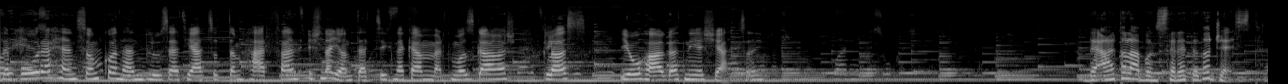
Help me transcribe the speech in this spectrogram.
Deborah Hanson Conan blueset játszottam hárfán, és nagyon tetszik nekem, mert mozgalmas, klassz, jó hallgatni és játszani. De általában szereted a jazz-t?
